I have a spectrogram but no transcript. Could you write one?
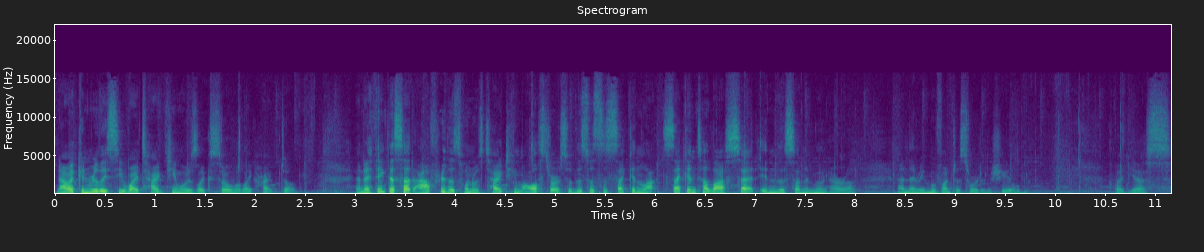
Now I can really see why Tag Team was like so like hyped up. And I think the set after this one was Tag Team All Star, so this was the second second to last set in the Sun and Moon era. And then we move on to Sword and Shield. But yes,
